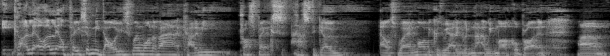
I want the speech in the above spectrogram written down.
It a little a little piece of me dies when one of our academy prospects has to go elsewhere. It might be because we had a good natter with Marc Albrighton, um,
